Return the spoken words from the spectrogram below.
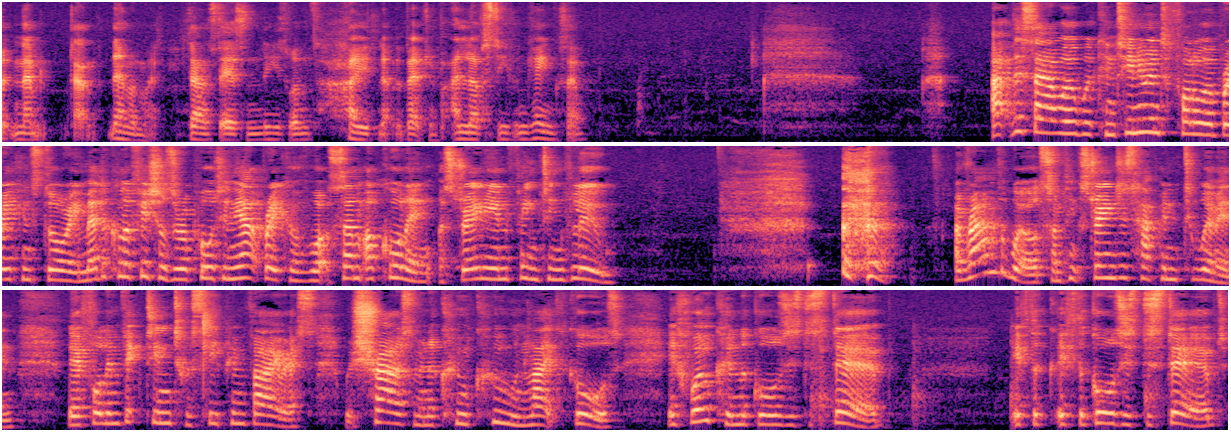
putting them down, never mind, downstairs and these ones hiding up the bedroom. But I love Stephen King, so. At this hour, we're continuing to follow a breaking story. Medical officials are reporting the outbreak of what some are calling Australian fainting flu. Around the world, something strange has happened to women. They are falling victim to a sleeping virus, which shrouds them in a cocoon-like gauze. If woken, the gauze is disturbed. If the, if the gauze is disturbed,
